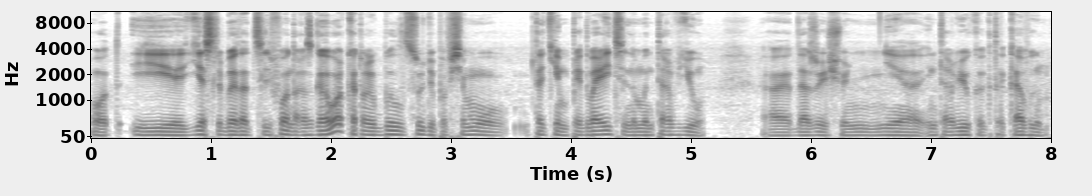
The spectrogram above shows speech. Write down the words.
Вот. И если бы этот телефонный разговор, который был, судя по всему, таким предварительным интервью, э, даже еще не интервью как таковым,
